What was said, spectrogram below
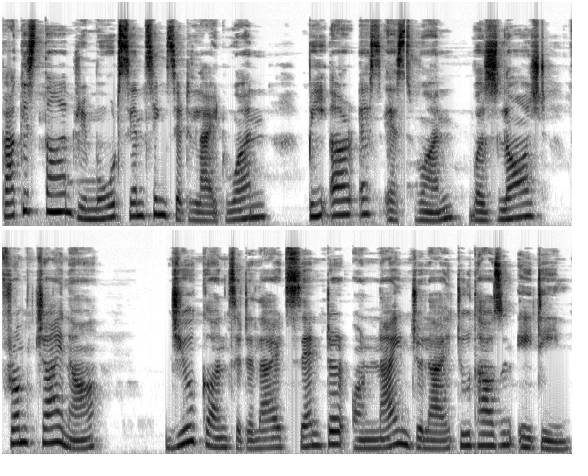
Pakistan Remote Sensing Satellite 1 PRSS-1 was launched from China Jiuquan Satellite Center on 9 July 2018.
